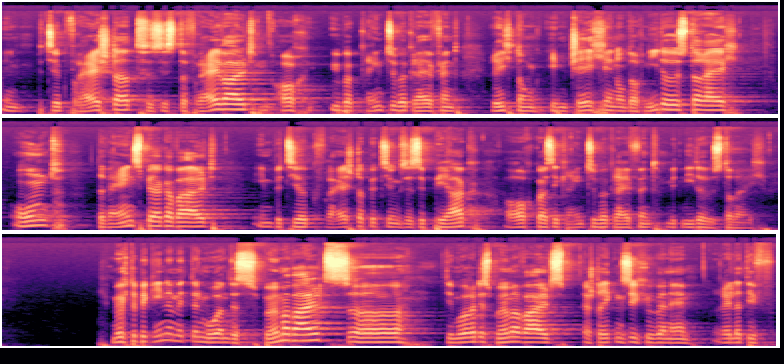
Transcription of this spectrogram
im Bezirk Freistadt, das ist der Freiwald, auch über, grenzübergreifend Richtung eben Tschechien und auch Niederösterreich. Und der Weinsberger Wald im Bezirk Freistadt bzw. Perg, auch quasi grenzübergreifend mit Niederösterreich. Ich möchte beginnen mit den Mooren des Böhmerwalds. Die Moore des Böhmerwalds erstrecken sich über eine relativ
